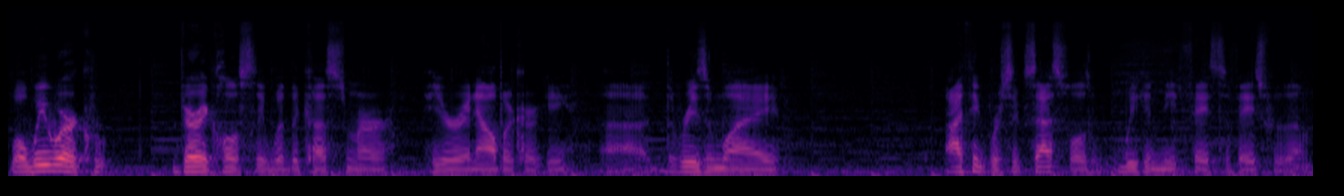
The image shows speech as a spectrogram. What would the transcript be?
Well, we work very closely with the customer here in Albuquerque. Uh, the reason why I think we're successful is we can meet face to face with them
